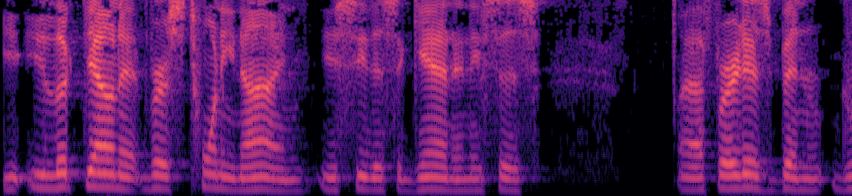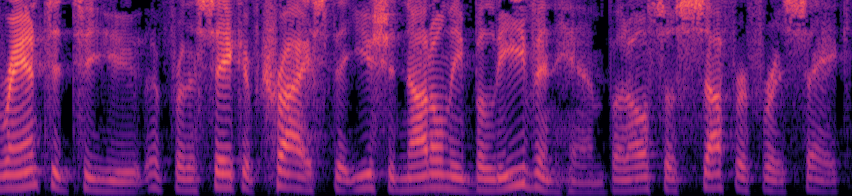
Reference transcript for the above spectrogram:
You, you look down at verse 29, you see this again, and he says, uh, for it has been granted to you for the sake of Christ that you should not only believe in him, but also suffer for his sake,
